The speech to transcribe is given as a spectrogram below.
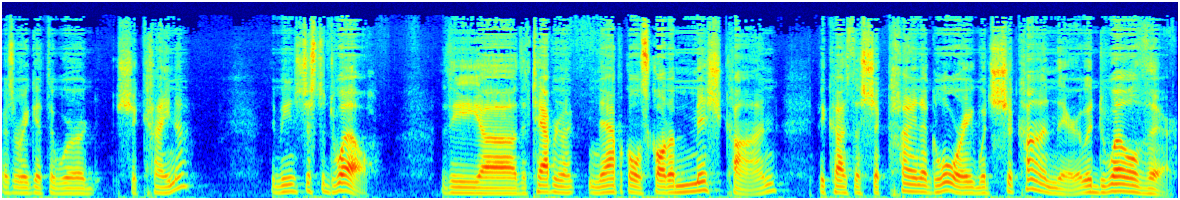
There's where we get the word Shekinah. It means just to dwell. The, uh, the tabernacle is called a Mishkan because the Shekinah glory would shekan there. It would dwell there.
